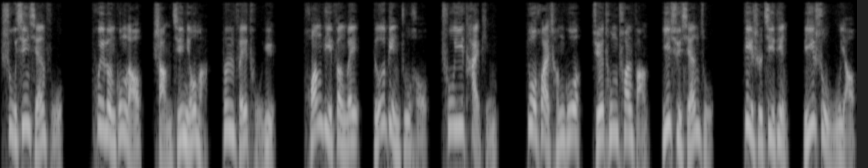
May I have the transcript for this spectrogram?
庶心贤福，会论功劳，赏及牛马，分肥土玉。皇帝奋威，得病诸侯，初一太平，堕坏城郭，绝通川防，一去险阻。地势既定，梨树无摇，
